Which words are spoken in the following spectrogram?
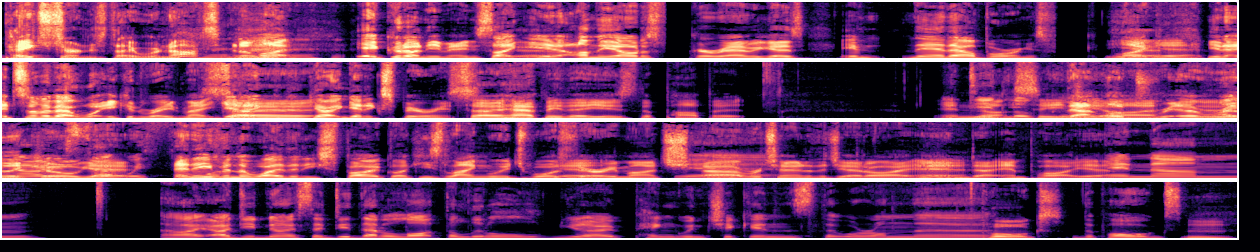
Page turners, they were not. And I'm like, yeah, good on you, man. It's like, Yeah. yeah, I'm the oldest fucker around. He goes, yeah, they were boring as fuck. Like, Yeah. Yeah. you know, it's not about what you can read, mate. Get So- go and get experience. So happy they used the puppet and not look CGI. that looked re- Yeah. really cool, yeah. the And even the way that he spoke, like his language was Yeah. very much Yeah. uh, Return of the Jedi Yeah. and uh, Empire, yeah. And um, I, I did notice they did that a lot. The little, you know, penguin chickens that were on the Porgs. the porgs. Mm.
